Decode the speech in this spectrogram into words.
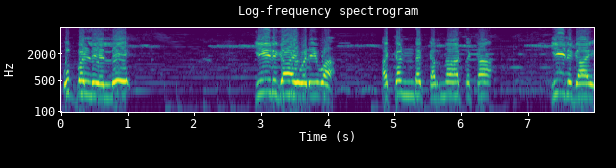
ಹುಬ್ಬಳ್ಳಿಯಲ್ಲಿ ಈಡುಗಾಯಿ ಒಡೆಯುವ ಅಖಂಡ ಕರ್ನಾಟಕ ಈಡುಗಾಯಿ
